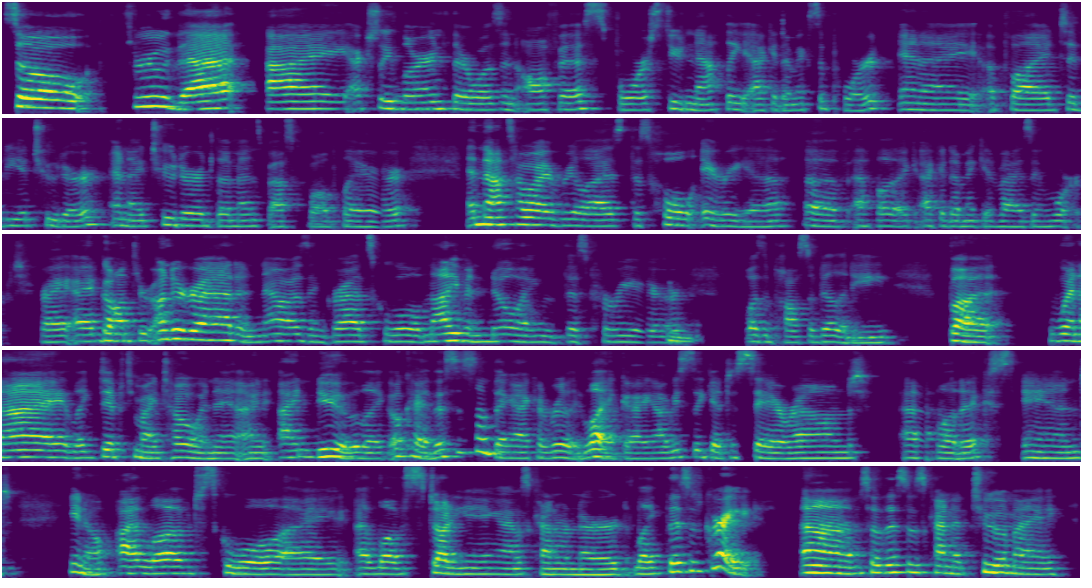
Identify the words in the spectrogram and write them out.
So through that, I actually learned there was an office for student athlete academic support, and I applied to be a tutor, and I tutored the men's basketball player. And that's how I realized this whole area of athletic academic advising worked, right? I had gone through undergrad and now I was in grad school, not even knowing that this career mm. was a possibility. But when I like dipped my toe in it, I, I knew like, okay, this is something I could really like. I obviously get to stay around athletics and you know, I loved school. I I loved studying. I was kind of a nerd. Like this is great. Um, so this is kind of two of my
